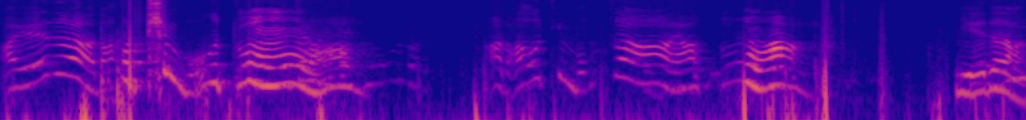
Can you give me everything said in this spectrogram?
아 얘들아 나도 팀 먹어 좀. 아, 아 나도 팀 먹자. 야 좀. 아. 얘들아.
